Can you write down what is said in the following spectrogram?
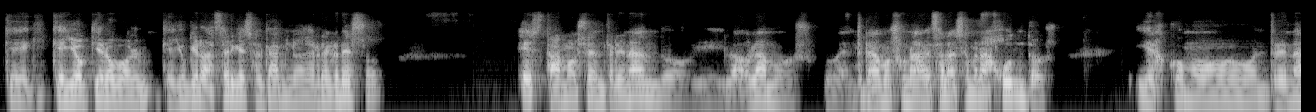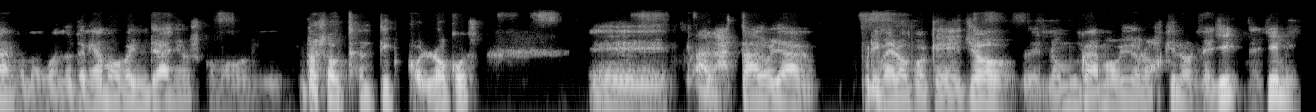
que, que, yo quiero que yo quiero hacer, que es el camino de regreso. Estamos entrenando y lo hablamos, entrenamos una vez a la semana juntos y es como entrenar, como cuando teníamos 20 años, como dos auténticos locos, eh, adaptado ya, primero porque yo eh, no nunca he movido los kilos de, de Jimmy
